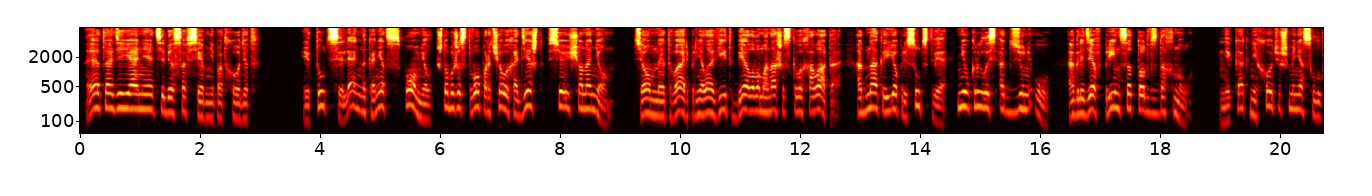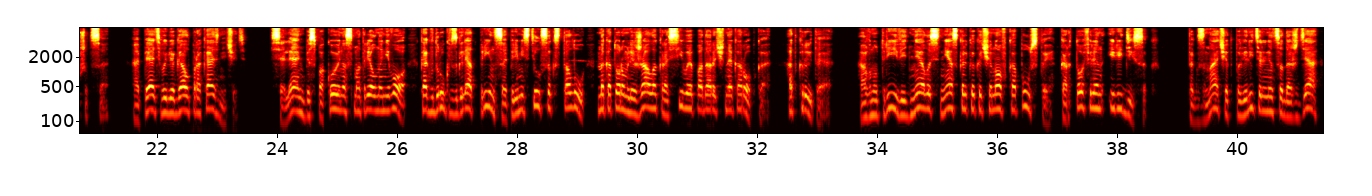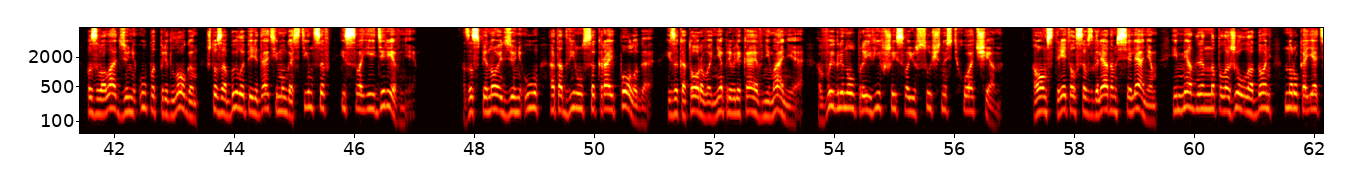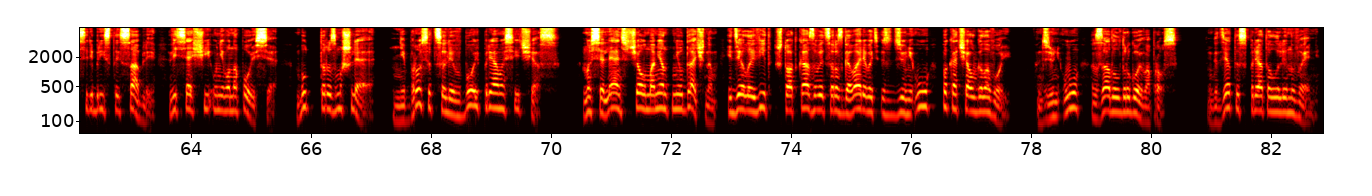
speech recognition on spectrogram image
«Это одеяние тебе совсем не подходит». И тут селянь наконец вспомнил, что божество парчевых одежд все еще на нем. Темная тварь приняла вид белого монашеского халата, однако ее присутствие не укрылось от Дзюнь-У. Оглядев принца, тот вздохнул. «Никак не хочешь меня слушаться. Опять выбегал проказничать». Селянь беспокойно смотрел на него, как вдруг взгляд принца переместился к столу, на котором лежала красивая подарочная коробка, открытая. А внутри виднелось несколько кочанов капусты, картофелин и редисок. Так значит, повелительница дождя позвала Дзюнь-У под предлогом, что забыла передать ему гостинцев из своей деревни. За спиной Дзюнь-У отодвинулся край полога, из-за которого, не привлекая внимания, выглянул проявивший свою сущность Хуачен. А он встретился взглядом с селянем и медленно положил ладонь на рукоять серебристой сабли, висящей у него на поясе, будто размышляя – не бросится ли в бой прямо сейчас? Но Селянь счел момент неудачным и, делая вид, что отказывается разговаривать с Дзюнь-У, покачал головой. Дзюнь-У задал другой вопрос. «Где ты спрятал Лин Вэнь?»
